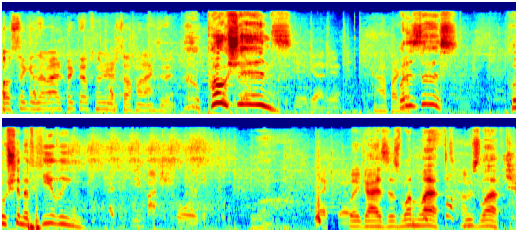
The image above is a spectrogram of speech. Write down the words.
Oh, Stickies, I might have picked up some of your stuff on accident. Potions. Yeah, get out of here. Hop back What up. is this? Potion of healing. I just need my sword. Wait, guys, there's one left. Who's left?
